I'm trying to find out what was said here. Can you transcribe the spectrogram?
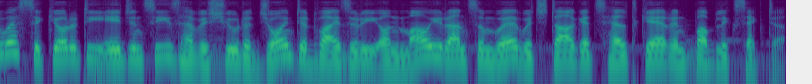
US security agencies have issued a joint advisory on Maui ransomware which targets healthcare and public sector.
